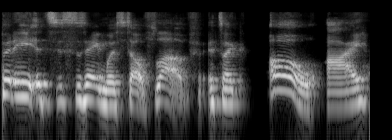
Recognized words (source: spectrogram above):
But it's the same with self love. It's like, oh, I,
